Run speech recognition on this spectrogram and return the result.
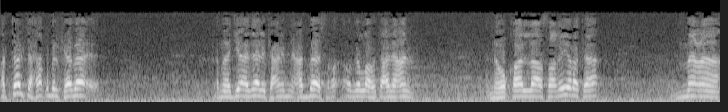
قد تلتحق بالكبائر كما جاء ذلك عن ابن عباس رضي الله تعالى عنه أنه قال لا صغيرة مع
